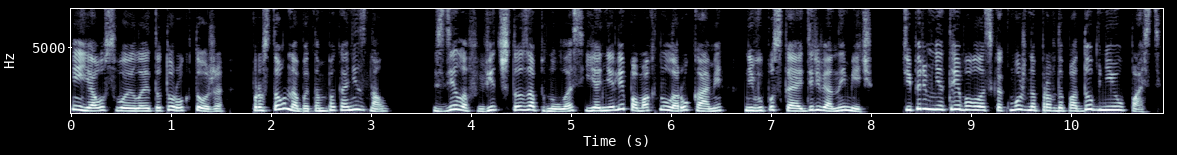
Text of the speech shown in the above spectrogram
И я усвоила этот урок тоже, просто он об этом пока не знал. Сделав вид, что запнулась, я нелепо махнула руками, не выпуская деревянный меч. Теперь мне требовалось как можно правдоподобнее упасть.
